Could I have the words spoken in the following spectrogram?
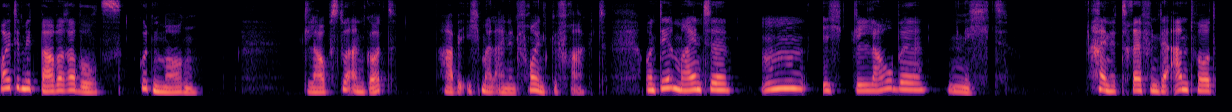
Heute mit Barbara Wurz. Guten Morgen. Glaubst du an Gott? habe ich mal einen Freund gefragt. Und der meinte, hm, ich glaube nicht. Eine treffende Antwort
